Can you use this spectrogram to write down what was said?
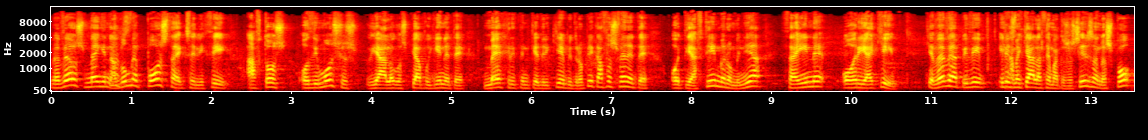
Βεβαίως, μένει να δούμε πώς θα εξελιχθεί αυτός ο δημόσιος διάλογος πια που γίνεται μέχρι την Κεντρική Επιτροπή, καθώς φαίνεται ότι αυτή η ημερομηνία θα είναι οριακή. Και βέβαια, επειδή είχαμε και άλλα θέματα στο ΣΥΡΙΖΑ, να σου πω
